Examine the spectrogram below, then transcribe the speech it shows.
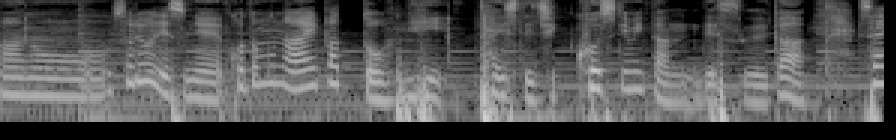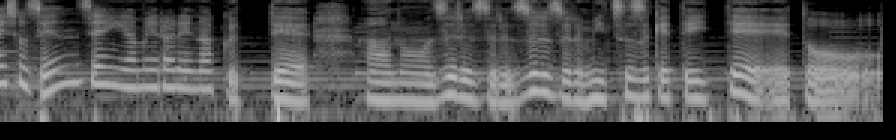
あのそれをですね子供の iPad に対して実行してみたんですが、最初全然やめられなくって、あの、ずるずるずるずる見続けていて、えっ、ー、と、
